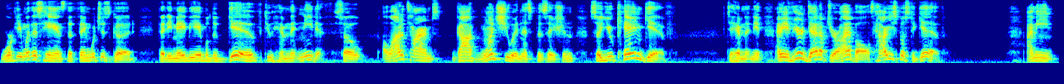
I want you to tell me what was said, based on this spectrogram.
working with his hands the thing which is good, that he may be able to give to him that needeth. So a lot of times God wants you in this position so you can give to him that needeth. I mean, if you're in debt up to your eyeballs, how are you supposed to give? I mean,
